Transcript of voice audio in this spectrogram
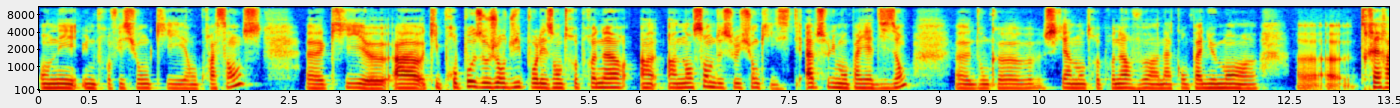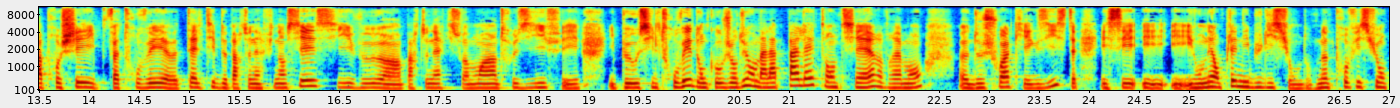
on est une profession qui est en croissance. Qui, a, qui propose aujourd'hui pour les entrepreneurs un, ensemble de solutions qui n'existaient absolument pas il y a 10 ans. donc, si un entrepreneur veut un accompagnement euh, très rapproché, il va trouver euh, tel type de partenaire financier. S'il veut un partenaire qui soit moins intrusif, il peut aussi le trouver. Donc aujourd'hui, on a la palette entière vraiment euh, de choix qui existent et c'est et, on est en pleine ébullition. Donc notre profession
